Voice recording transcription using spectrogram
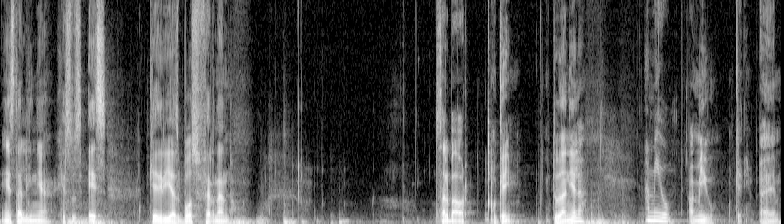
en esta línea, Jesús es, ¿qué dirías vos, Fernando? Salvador. Ok. ¿Tú, Daniela? Amigo. Amigo. Ok. Eh,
